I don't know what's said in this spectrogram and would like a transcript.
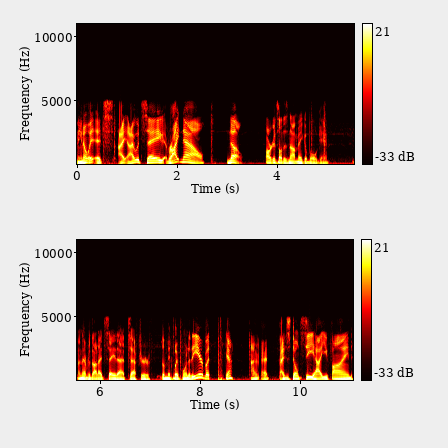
you know, it's I, I would say right now, no, Arkansas does not make a bowl game. I never thought I'd say that after the midway point of the year, but yeah, I I, I just don't see how you find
